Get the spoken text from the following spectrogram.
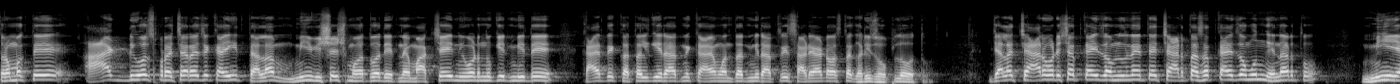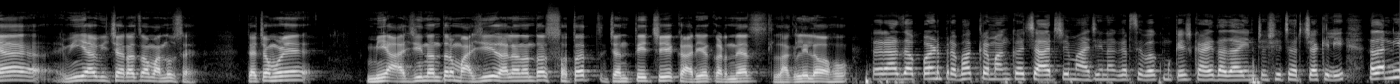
तर मग ते आठ दिवस प्रचाराचे काही त्याला मी विशेष महत्त्व देत नाही. मागच्याही निवडणुकीत मी ते काय ते कतलगी राहत नाही काय म्हणतात मी रात्री साडेआठ वाजता घरी झोपलो होतो. ज्याला चार वर्षात काही जमलं नाही ते चार तासात काय जमून घेणार तो? मी या मी या विचाराचा माणूस आहे. त्याच्यामुळे मी आजीनंतर माझी झाल्यानंतर सतत जनतेचे कार्य करण्यास लागलेलो आहो. तर आज आपण प्रभाग क्रमांक चारचे माजी नगरसेवक मुकेश काळे दादा यांच्याशी चर्चा केली. दादांनी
